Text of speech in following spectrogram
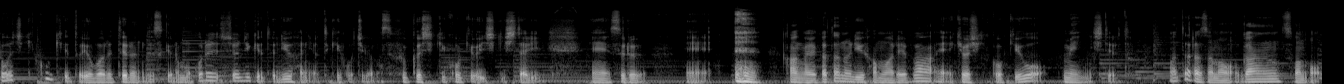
胸式呼吸と呼ばれてるんですけどもこれ正直言うと流派によって結構違います。腹式呼吸を意識したり、えー、する、えー、考え方の流派もあれば、えー、胸式呼吸をメインにしてると、まあ、ただその元祖の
